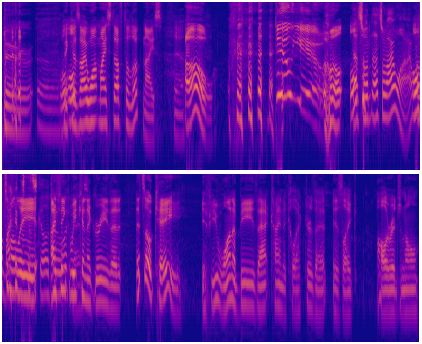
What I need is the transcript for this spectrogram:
Durr, uh, well, because I want my stuff to look nice. yeah. Oh, do you? well, that's ulti- what that's what I want. I want my ultimately, Skeletor to I think look we nice. can agree that it's okay if you want to be that kind of collector that is like all original,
